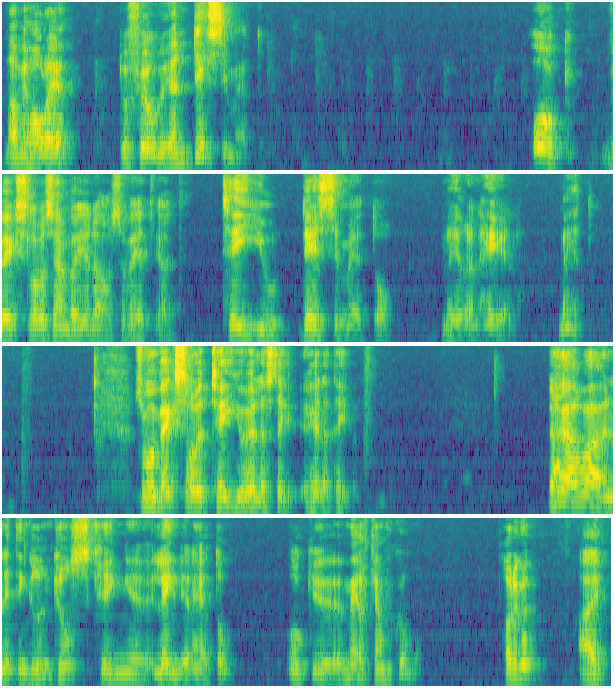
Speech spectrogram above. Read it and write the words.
När vi har det, då får vi en decimeter. Och växlar vi sen vidare så vet vi att 10 decimeter blir en hel meter. Så man växlar med 10 hela, hela tiden. Det här var en liten grundkurs kring eh, längdenheter och eh, mer kanske kommer. Ha det gott! Hej!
